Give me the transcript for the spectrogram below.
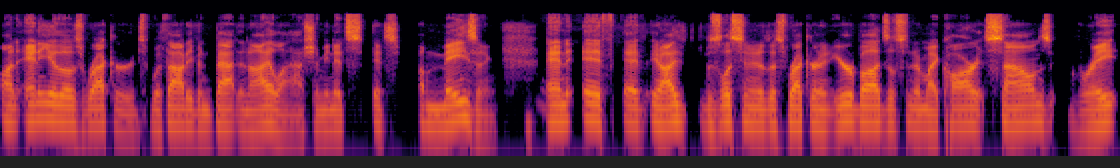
on any of those records without even batting an eyelash. I mean, it's it's amazing. And if if you know, I was listening to this record in earbuds, listening to my car, it sounds great.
